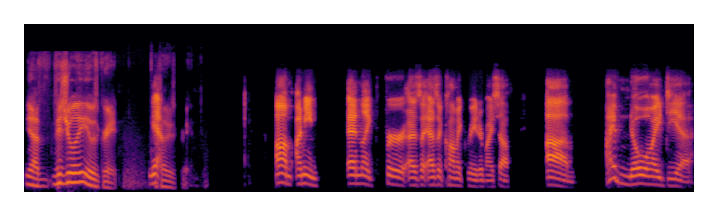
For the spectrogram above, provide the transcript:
Yeah, visually it was great. Yeah. it was great. Um, I mean, and like for as a, as a comic reader myself, um, I have no idea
